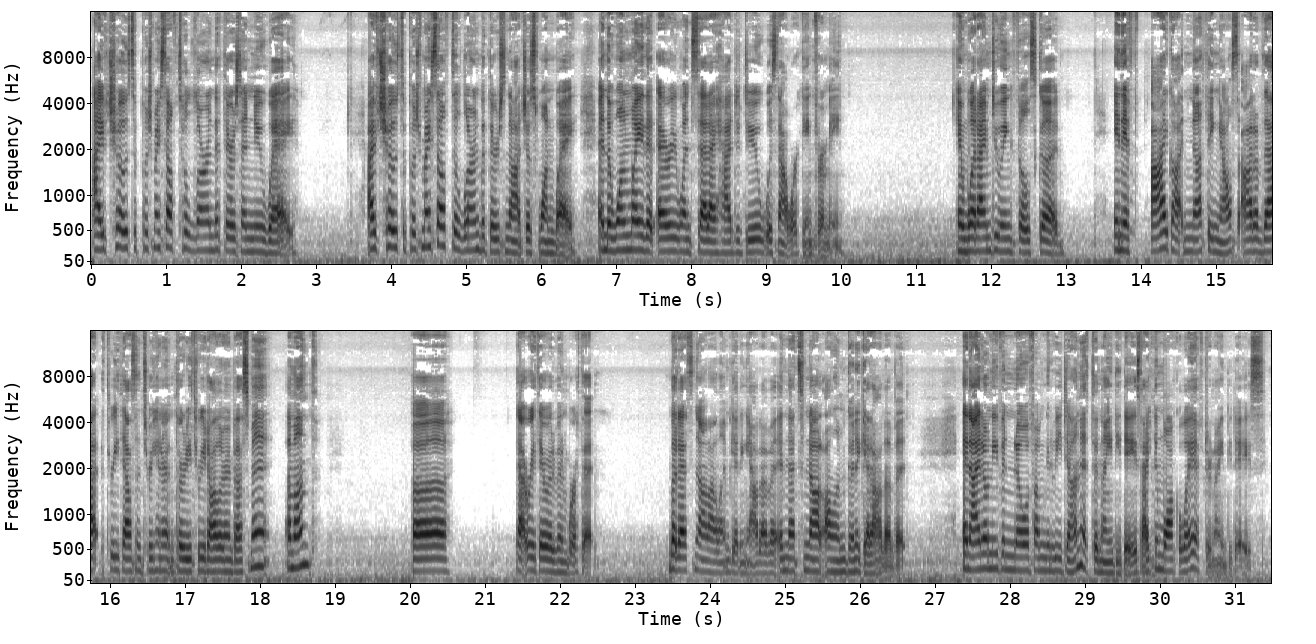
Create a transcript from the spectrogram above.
I've chose to push myself to learn that there's a new way. I've chose to push myself to learn that there's not just one way. And the one way that everyone said I had to do was not working for me. And what I'm doing feels good. And if I got nothing else out of that $3,333 investment a month, uh, that right there would have been worth it. But that's not all I'm getting out of it. And that's not all I'm going to get out of it. And I don't even know if I'm going to be done at the 90 days. I can walk away after 90 days.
